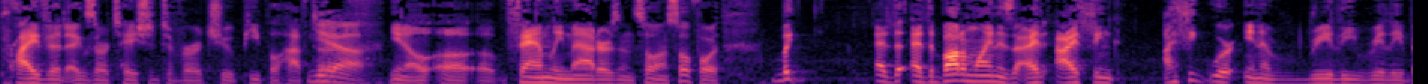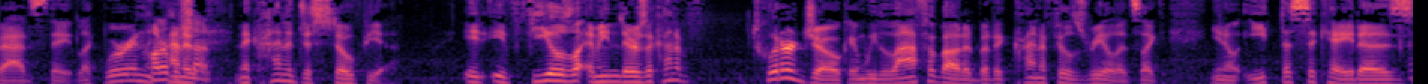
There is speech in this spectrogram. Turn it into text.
private exhortation to virtue. People have to, Yeah. you know, uh, uh, family matters and so on and so forth. But at the, at the bottom line is, I, I think I think we're in a really really bad state. Like we're in a kind of in a kind of dystopia. It, it feels like I mean, there's a kind of Twitter joke, and we laugh about it, but it kind of feels real. It's like you know, eat the cicadas,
